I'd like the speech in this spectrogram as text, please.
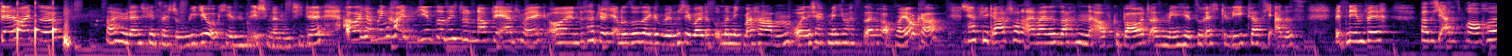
denn heute mache ich wieder ein 24-Stunden-Video. Okay, ihr seht es eh schon im Titel. Aber ich bringe heute 24 Stunden auf der Airtrack und das habt ihr euch alle so sehr gewünscht. Ihr wollt das unbedingt mal haben und ich habe mir, ich mache es einfach auf Mallorca. Ich habe hier gerade schon all meine Sachen aufgebaut, also mir hier zurechtgelegt, was ich alles mitnehmen will, was ich alles brauche,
